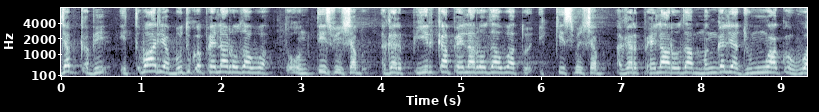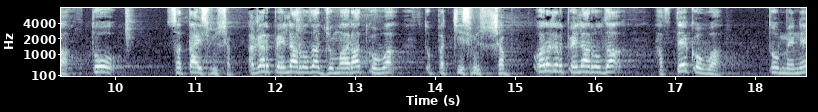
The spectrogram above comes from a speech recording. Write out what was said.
जब कभी इतवार या बुध को पहला रोजा हुआ तो उनतीसवीं शब, अगर पीर का पहला रोजा हुआ तो इक्कीसवीं शब, अगर पहला रोजा मंगल या जुमुआ को हुआ तो सत्ताईसवीं शब, अगर पहला रोजा जुमारात को हुआ तो पच्चीसवीं शब, और अगर पहला रोजा हफ़्ते को हुआ तो मैंने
